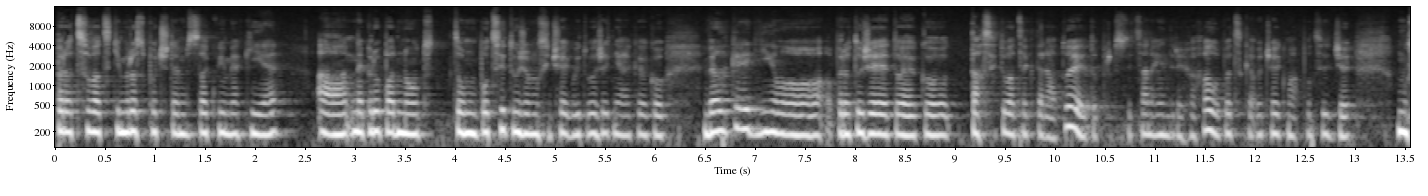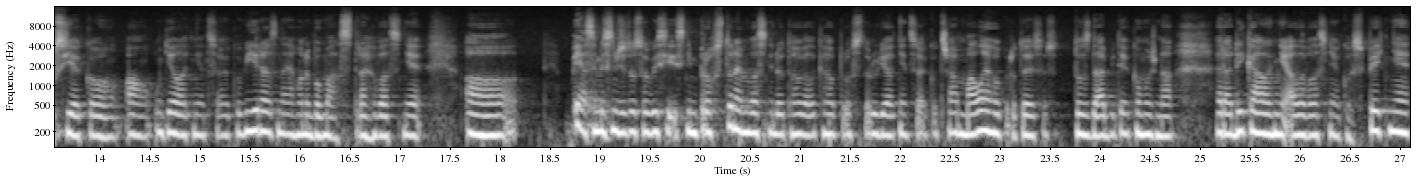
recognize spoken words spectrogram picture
pracovat s tím rozpočtem s takovým, jaký je, a nepropadnout tomu pocitu, že musí člověk vytvořit nějaké jako velké dílo, protože je to jako ta situace, která to je, je to prostě cena Jindřicha Chalupecké a člověk má pocit, že musí jako a, udělat něco jako výrazného nebo má strach vlastně. A, já si myslím, že to souvisí i s tím prostorem vlastně do toho velkého prostoru dělat něco jako třeba malého, protože se to zdá být jako možná radikální, ale vlastně jako zpětně.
